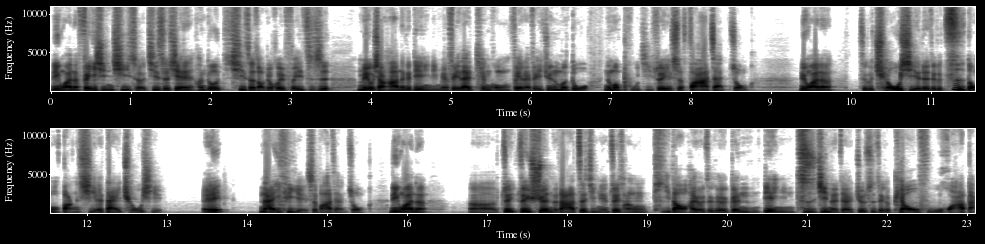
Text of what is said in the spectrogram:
另外呢，飞行汽车其实现在很多汽车早就会飞，只是没有像他那个电影里面飞在天空飞来飞去那么多那么普及，所以也是发展中。另外呢，这个球鞋的这个自动绑鞋带球鞋，哎，Nike 也是发展中。另外呢，呃，最最炫的，大家这几年最常提到，还有这个跟电影致敬的，在就是这个漂浮滑板。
